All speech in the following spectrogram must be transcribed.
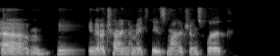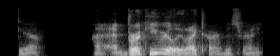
um, you know, trying to make these margins work. Uh, Brooke, you really liked Harvest, right?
